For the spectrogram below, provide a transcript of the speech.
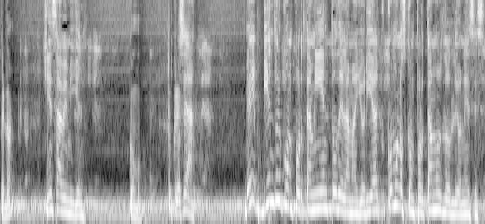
¿Perdón? ¿Quién sabe, Miguel? ¿Cómo? ¿Tú crees? O sea, ve, viendo el comportamiento de la mayoría, cómo nos comportamos los leoneses,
